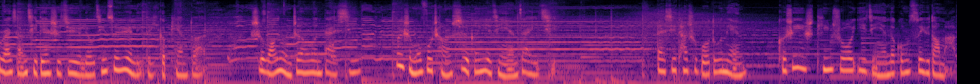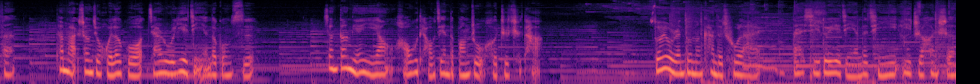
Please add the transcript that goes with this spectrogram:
突然想起电视剧《流金岁月》里的一个片段，是王永正问黛西，为什么不尝试跟叶谨言在一起？黛西他出国多年，可是，一听说叶谨言的公司遇到麻烦，他马上就回了国，加入叶谨言的公司，像当年一样毫无条件的帮助和支持他。所有人都能看得出来，黛西对叶谨言的情谊一直很深，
